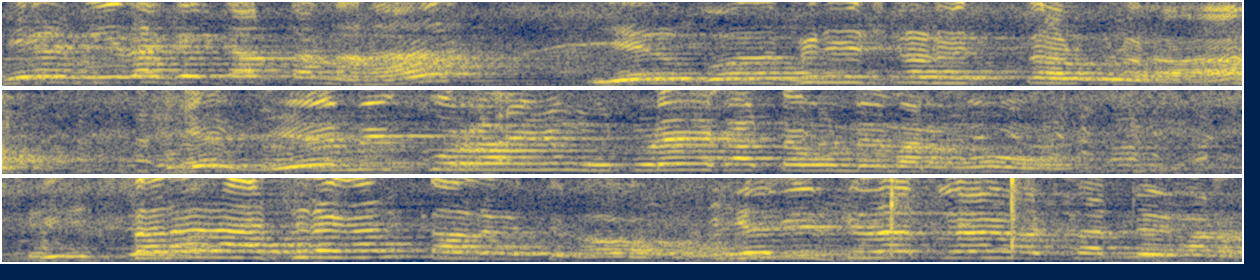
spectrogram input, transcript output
నేను మీ దగ్గరికి వస్తానా నేను గోధుమ పిండి విసుకున్నాడు అనుకున్నారా? ఏం తీసుకుర్రా ఆయన ముట్టుడే కట్ట ఉండే మనము. వచ్చినా కానీ కాలు పెట్టినావు. ఇక తీసుకున్నట్లే పట్టునట్లే మనం.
